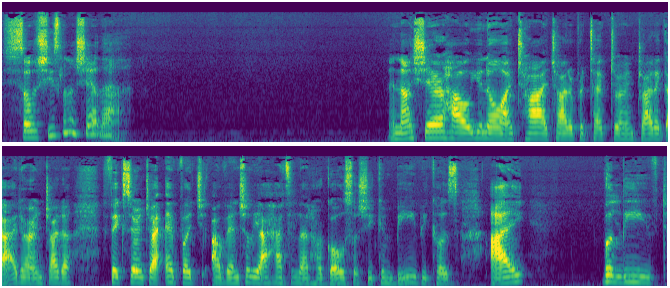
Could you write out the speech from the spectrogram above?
So she's going to share that. And I share how, you know, I try, try to protect her and try to guide her and try to fix her and try, eh, but eventually I had to let her go so she can be because I believed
